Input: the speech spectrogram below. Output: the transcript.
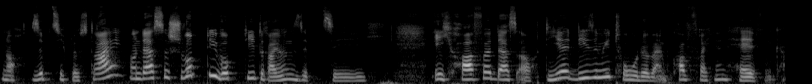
noch 70 plus 3 und das ist schwuppdiwupp die 73. Ich hoffe, dass auch dir diese Methode beim Kopfrechnen helfen kann.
